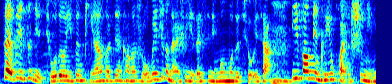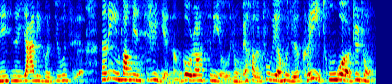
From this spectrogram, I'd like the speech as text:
在为自己求得一份平安和健康的时候，为这个男生也在心里默默的求一下，一方面可以缓释你内心的压力和纠结，那另一方面其实也能够让心里有一种美好的祝愿，会觉得可以通过这种。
